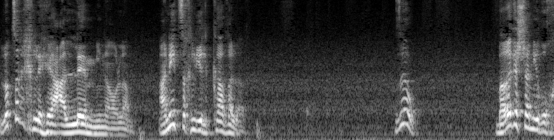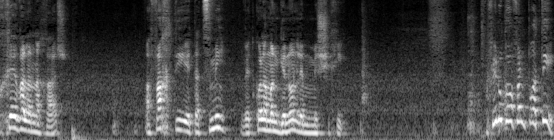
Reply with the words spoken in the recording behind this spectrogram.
לא צריך להיעלם מן העולם, אני צריך לרכב עליו. זהו. ברגע שאני רוכב על הנחש, הפכתי את עצמי ואת כל המנגנון למשיחי. אפילו באופן פרטי.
